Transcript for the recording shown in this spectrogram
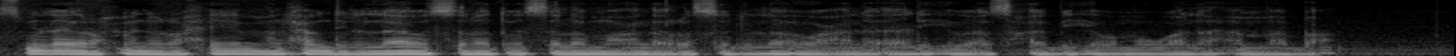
بسم الله الرحمن الرحيم الحمد لله والصلاة والسلام على رسول الله وعلى آله وأصحابه ومن والاه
